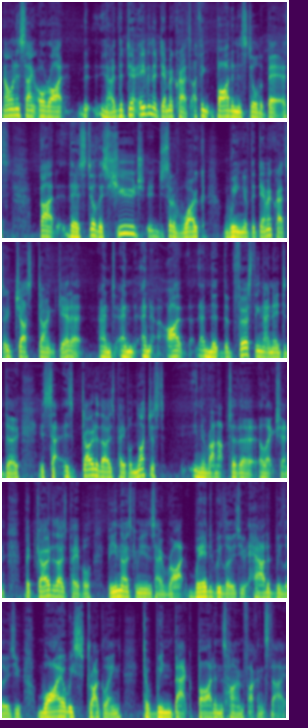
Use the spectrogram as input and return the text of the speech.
no one is saying, all right, you know, the even the Democrats. I think Biden is still the best, but there's still this huge uh, sort of woke wing of the Democrats who just don't get it. And and and I and the, the first thing they need to do is is go to those people, not just in the run up to the election, but go to those people, be in those communities, and say, right, where did we lose you? How did we lose you? Why are we struggling to win back Biden's home fucking state?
